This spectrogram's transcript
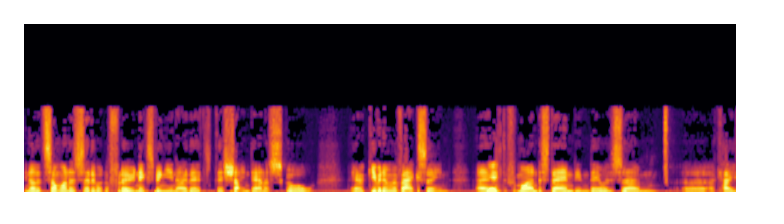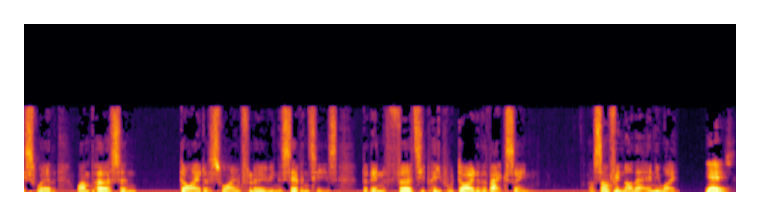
you know that someone has said they've got the flu. Next thing you know, they're they're shutting down a school, you know, giving them a vaccine. And from my understanding, there was um, uh, a case where one person died of swine flu in the 70s, but then 30 people died of the vaccine, or something like that anyway. Yes.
